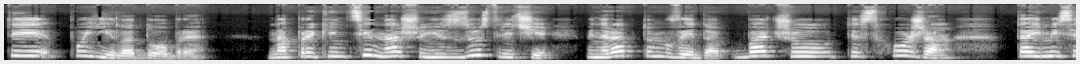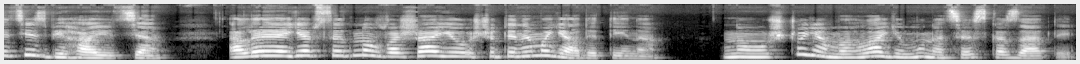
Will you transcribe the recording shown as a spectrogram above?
ти поїла добре. Наприкінці нашої зустрічі він раптом видав Бачу, ти схожа, та й місяці збігаються, але я все одно вважаю, що ти не моя дитина. Ну, що я могла йому на це сказати?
